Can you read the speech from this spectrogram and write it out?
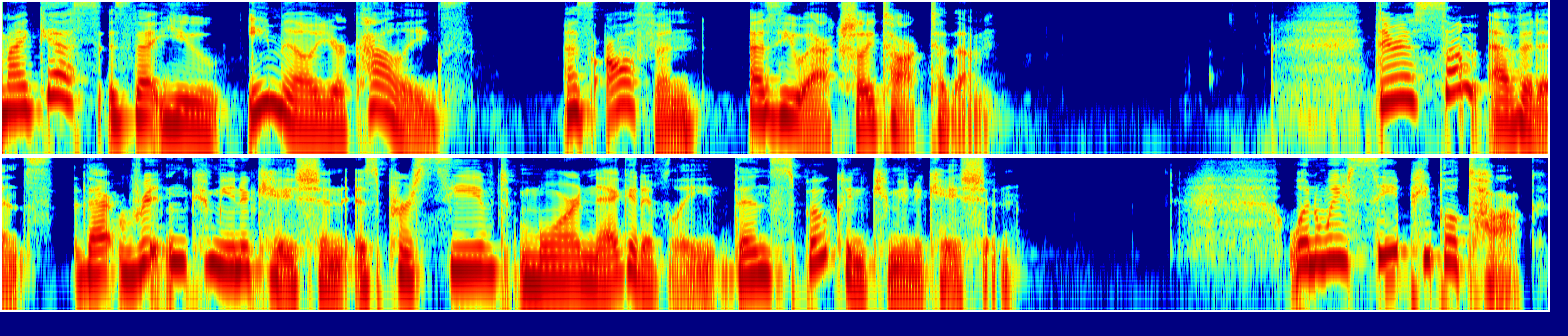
my guess is that you email your colleagues as often as you actually talk to them. There is some evidence that written communication is perceived more negatively than spoken communication. When we see people talk,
